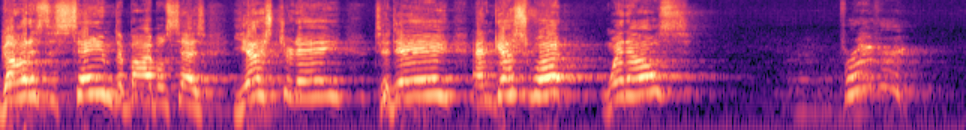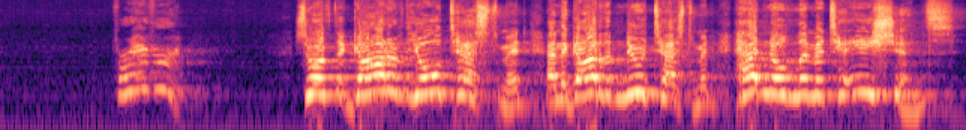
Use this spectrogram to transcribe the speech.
God is the same, the Bible says, yesterday, today, and guess what? When else? Forever. Forever. So if the God of the Old Testament and the God of the New Testament had no limitations,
